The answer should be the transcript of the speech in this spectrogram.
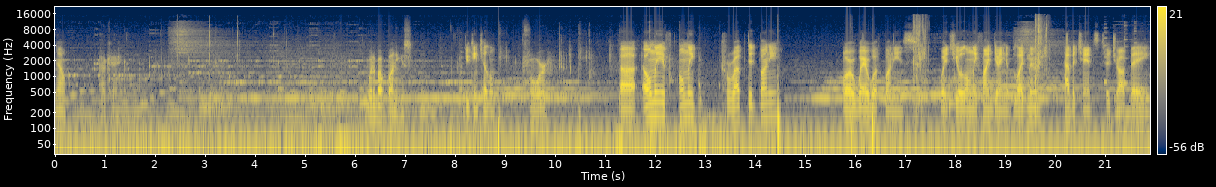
No. Okay. What about bunnies? You can kill them. Four. Uh, only if only corrupted bunny or werewolf bunnies, which you'll only find during a blood moon, have a chance to drop a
